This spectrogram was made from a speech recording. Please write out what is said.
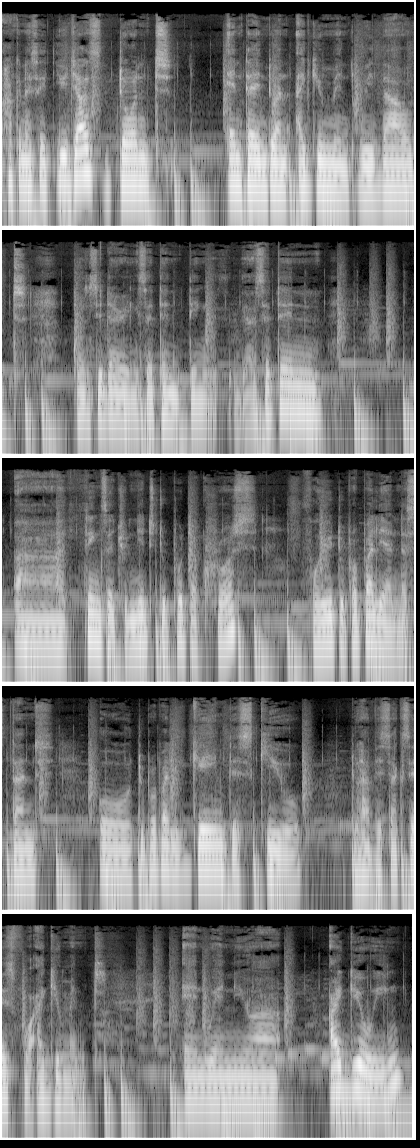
how can I say it? You just don't enter into an argument without considering certain things. There are certain uh, things that you need to put across for you to properly understand or to properly gain the skill to have a successful argument. And when you are arguing,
